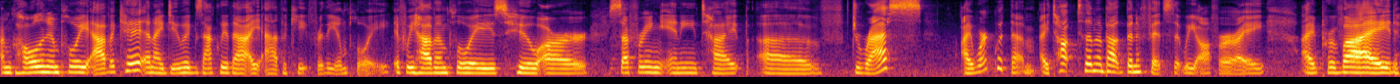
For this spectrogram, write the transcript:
I'm called an employee advocate, and I do exactly that. I advocate for the employee. If we have employees who are suffering any type of duress, I work with them. I talk to them about benefits that we offer. I, I provide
